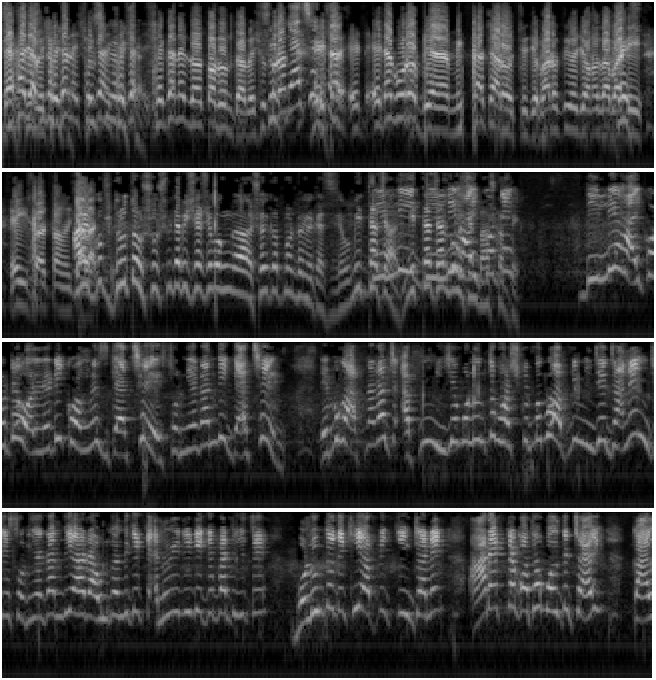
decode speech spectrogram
দেখা যাবে সেখানে সেখানে তদন্ত হবে। সুতরাং এটা এটা- আহ, মিথ্যাচার হচ্ছে যে ভারতীয় জনতা এই খুব দ্রুত সুস্মিতা বিশ্বাস এবং সৈকত মন্ডলের কাছে যাব মিথ্যাচার মিথ্যাচার বলছেন ভাস্কর। দিল্লি হাইকোর্টে অলরেডি কংগ্রেস গেছে, সোনিয়া গান্ধী গেছেন। এবং আপনারা আপনি নিজে বলুন তো ভাস্কর বাবু আপনি নিজে জানেন যে সোনিয়া গান্ধী আর রাহুল গান্ধীকে কেন ইডি ডেকে পাঠিয়েছে? বলুন তো দেখি আপনি কি জানেন। আর একটা কথা বলতে চাই, কাল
